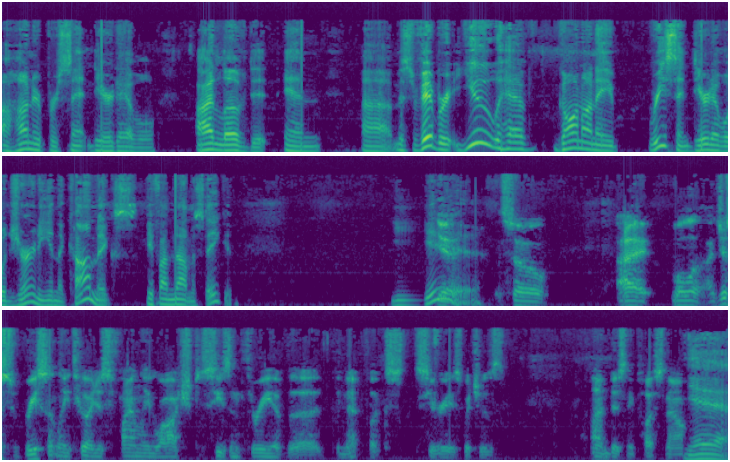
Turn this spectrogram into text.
hundred percent Daredevil. I loved it, and uh, Mr. Vibber, you have gone on a recent Daredevil journey in the comics, if I'm not mistaken. Yeah. So, I well, I just recently too. I just finally watched season three of the the Netflix series, which is on Disney Plus now. Yeah.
